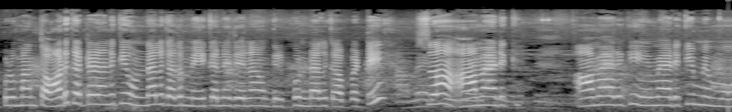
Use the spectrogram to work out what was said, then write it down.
ఇప్పుడు మనం తాడు కట్టడానికి ఉండాలి కదా మేక అనేది ఏదైనా గ్రిప్ ఉండాలి కాబట్టి. సో ఆ మేడకి ఆ మేడకి ఈ మేడకి మేము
